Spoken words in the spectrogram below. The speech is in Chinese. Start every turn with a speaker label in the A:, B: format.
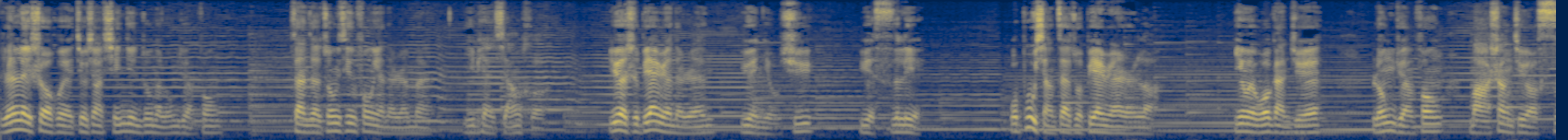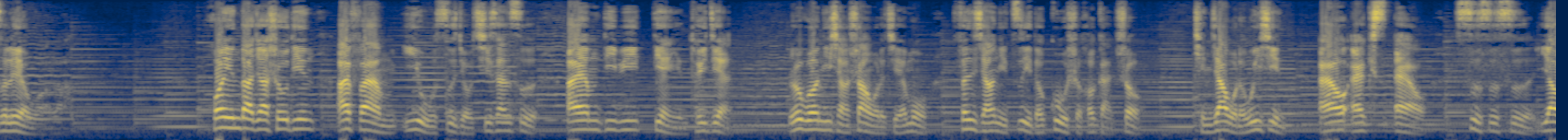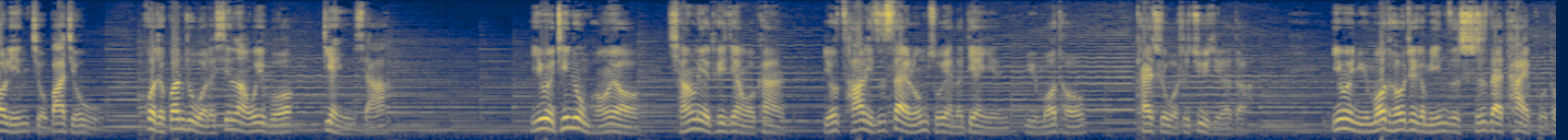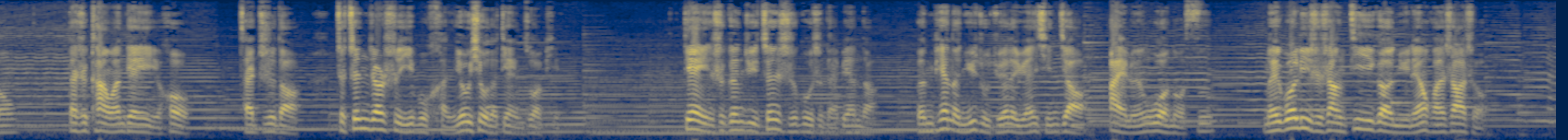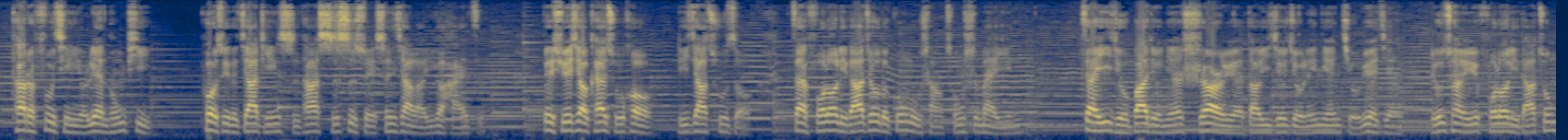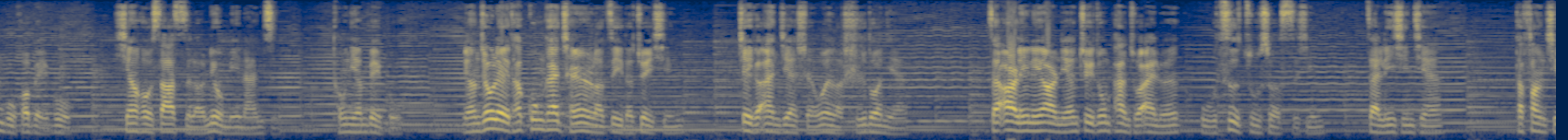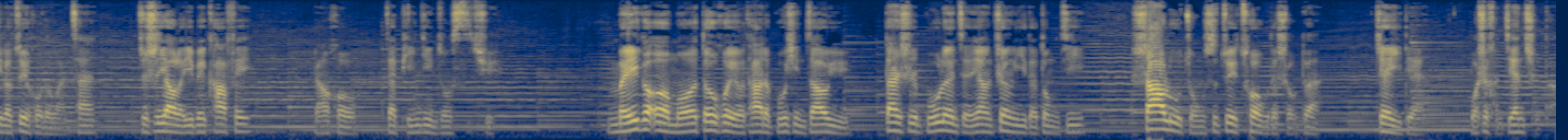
A: 人类社会就像行进中的龙卷风，站在中心风眼的人们一片祥和，越是边缘的人越扭曲，越撕裂。我不想再做边缘人了，因为我感觉龙卷风马上就要撕裂我了。欢迎大家收听 FM 一五四九七三四 IMDB 电影推荐。如果你想上我的节目，分享你自己的故事和感受，请加我的微信 lxl 四四四幺零九八九五，或者关注我的新浪微博电影侠。一位听众朋友强烈推荐我看。由查理兹·塞隆主演的电影《女魔头》，开始我是拒绝的，因为“女魔头”这个名字实在太普通。但是看完电影以后，才知道这真真是一部很优秀的电影作品。电影是根据真实故事改编的。本片的女主角的原型叫艾伦·沃诺斯，美国历史上第一个女连环杀手。她的父亲有恋童癖，破碎的家庭使她十四岁生下了一个孩子，被学校开除后。离家出走，在佛罗里达州的公路上从事卖淫，在1989年12月到1990年9月间，流窜于佛罗里达中部和北部，先后杀死了六名男子，同年被捕。两周内，他公开承认了自己的罪行。这个案件审问了十多年，在2002年最终判处艾伦五次注射死刑。在临刑前，他放弃了最后的晚餐，只是要了一杯咖啡，然后在平静中死去。每一个恶魔都会有他的不幸遭遇，但是不论怎样正义的动机，杀戮总是最错误的手段。这一点，我是很坚持的。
